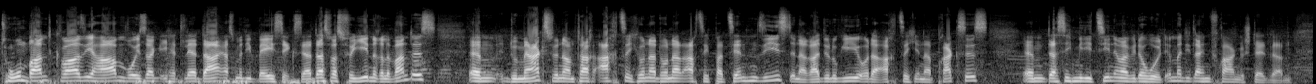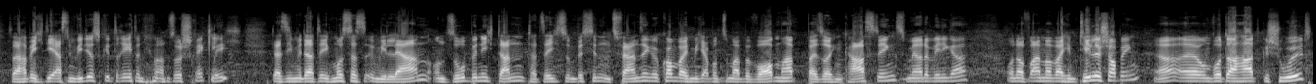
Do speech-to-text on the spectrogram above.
Tonband quasi haben, wo ich sage, ich erkläre da erstmal die Basics. Ja, das, was für jeden relevant ist. Ähm, du merkst, wenn du am Tag 80, 100, 180 Patienten siehst, in der Radiologie oder 80 in der Praxis, ähm, dass sich Medizin immer wiederholt, immer die gleichen Fragen gestellt werden. So habe ich die ersten Videos gedreht und die waren so schrecklich, dass ich mir dachte, ich muss das irgendwie lernen. Und so bin ich dann tatsächlich so ein bisschen ins Fernsehen gekommen, weil ich mich ab und zu mal beworben habe bei solchen Castings, mehr oder weniger. Und auf einmal war ich im Teleshopping ja, äh, und wurde da hart geschult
